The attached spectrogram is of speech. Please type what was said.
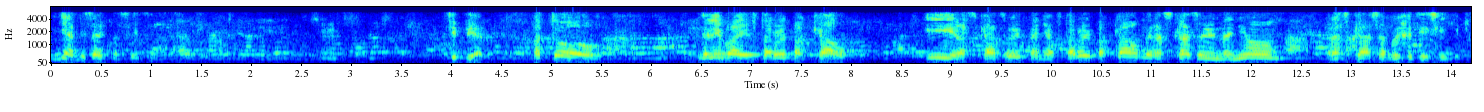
Не обязательно соединять. Теперь, потом наливает второй бокал и рассказывает на нем. Второй бокал мы рассказываем на нем рассказ о выходе из Египта.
